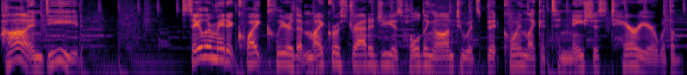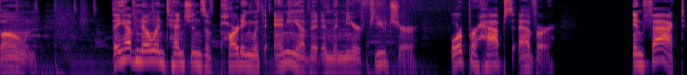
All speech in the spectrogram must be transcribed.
Huh, indeed. Saylor made it quite clear that MicroStrategy is holding on to its Bitcoin like a tenacious terrier with a bone. They have no intentions of parting with any of it in the near future, or perhaps ever. In fact,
